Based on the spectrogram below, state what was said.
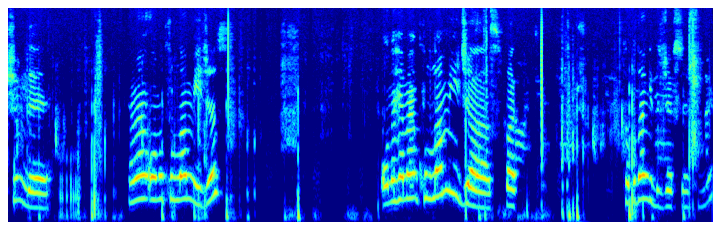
Şimdi hemen onu kullanmayacağız. Onu hemen kullanmayacağız. Bak. Kapıdan gideceksin şimdi.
